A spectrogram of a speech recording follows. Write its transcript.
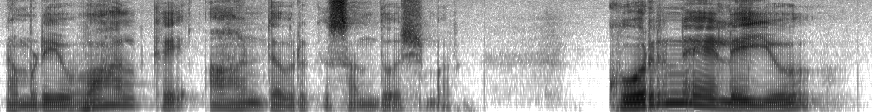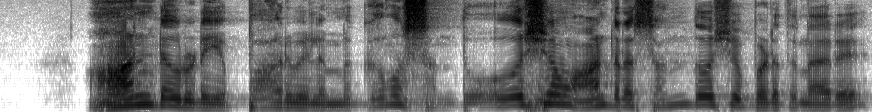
நம்முடைய வாழ்க்கை ஆண்டவருக்கு சந்தோஷமாக இருக்கும். கொர்நேலேயு ஆண்டவருடைய பார்வையில் மிகவும் சந்தோஷம் ஆண்டரை சந்தோஷப்படுத்தினார்.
